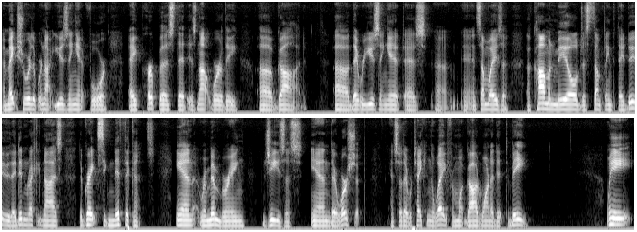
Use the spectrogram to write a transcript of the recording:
and make sure that we're not using it for a purpose that is not worthy of God. Uh, they were using it as, uh, in some ways, a, a common meal, just something that they do. They didn't recognize the great significance in remembering Jesus in their worship. And so they were taking away from what God wanted it to be. We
